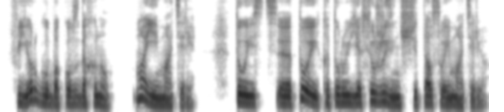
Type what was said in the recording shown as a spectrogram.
— Фьор глубоко вздохнул. «Моей матери. То есть э, той, которую я всю жизнь считал своей матерью,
